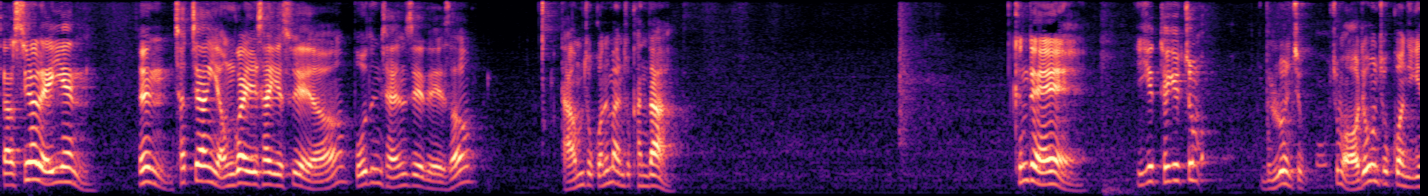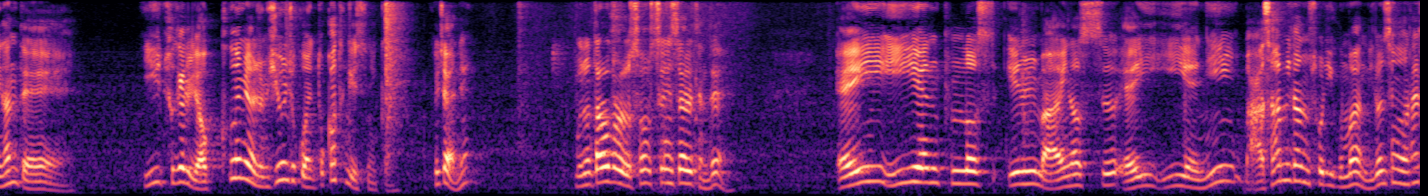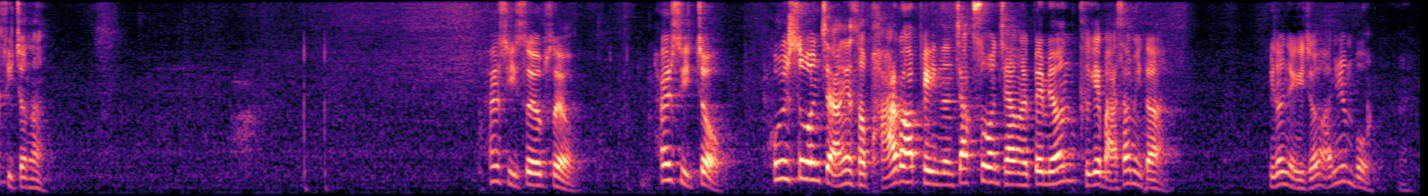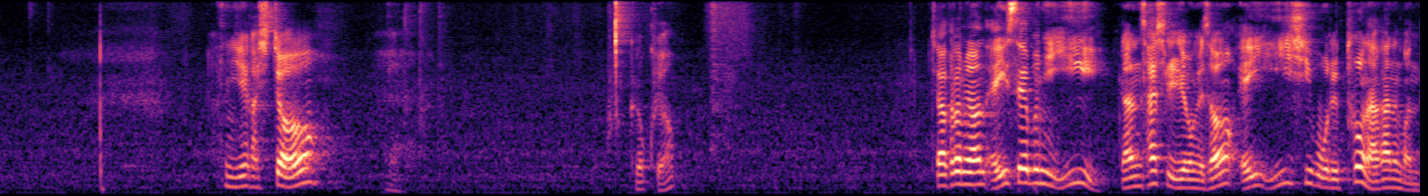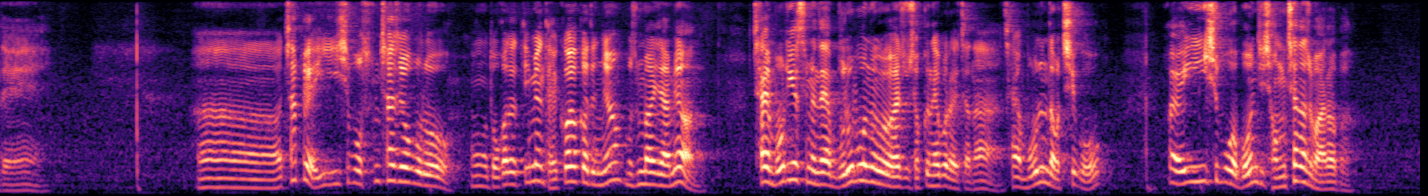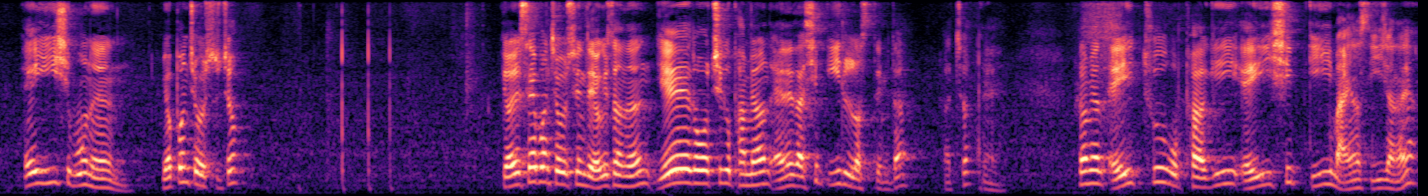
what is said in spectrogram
자, 수열 AN은 첫째 항이 0과 1 사이의 수예요. 모든 자연수에 대해서 다음 조건을 만족한다. 근데 이게 되게 좀 물론 이제 좀 어려운 조건이긴 한데 이 두 개를 엮으면 좀 쉬운 조건이 똑같은 게 있으니까 그렇지 않니? 물론 따로따로 써 쓰긴 써야 할 텐데 AEN 플러스 1 마이너스 AEN이 마삼이라는 소리구만 이런 생각을 할 수 있잖아 할 수 있어요 없어요? 할 수 있죠 홀수 번째 항에서 바로 앞에 있는 짝수 번째 항을 빼면 그게 마삼이다 이런 얘기죠 아니면 뭐 네. 하여튼 이해 가시죠? 네. 그렇고요 자 그러면 A7이 2라는 사실을 이용해서 A25를 풀어나가는 건데 어, 어차피 A25 순차적으로 어, 노가다 뛰면 될 것 같거든요 무슨 말이냐면 잘 모르겠으면 내가 물어보는 거 가지고 접근해보라 했잖아 잘 모른다고 치고 아, A25가 뭔지 정체나 좀 알아봐 A25는 몇 번째 홀수죠? 13번째 홀수인데 여기서는 얘로 취급하면 n에다 12를 넣었을 때입니다 맞죠? 네. 그러면 A2 곱하기 A12 마이너스 2잖아요?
